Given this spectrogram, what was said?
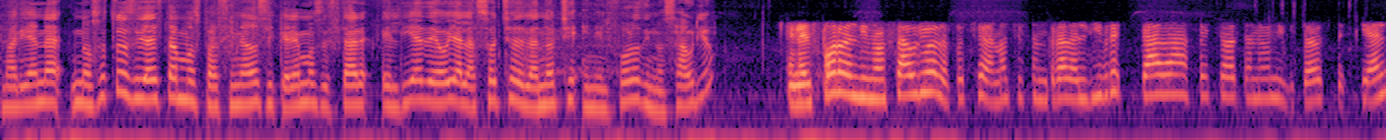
Mariana, nosotros ya estamos fascinados y queremos estar el día de hoy a las 8 de la noche en el Foro Dinosaurio. En el Foro del Dinosaurio a las 8 de la noche es entrada libre. Cada fecha va a tener un invitado especial.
